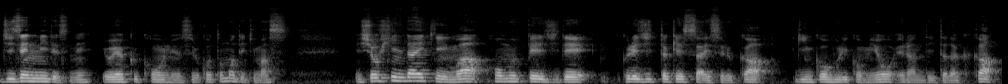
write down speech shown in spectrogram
事前にですね予約購入することもできます。商品代金はホームページでクレジット決済するか銀行振込を選んでいただくか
